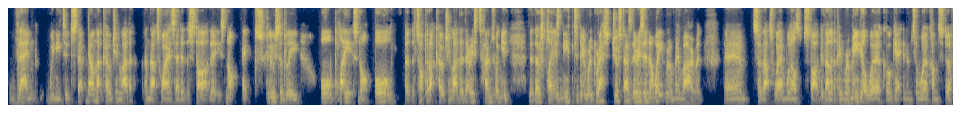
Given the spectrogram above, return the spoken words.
Then we need to step down that coaching ladder, and that's why I said at the start that it's not exclusively all play, it's not all at the top of that coaching ladder. There is times when you that those players need to be regressed, just as there is in a weight room environment. Um, so that's when we'll start developing remedial work or getting them to work on stuff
